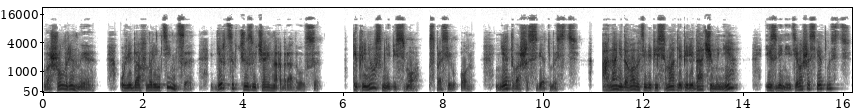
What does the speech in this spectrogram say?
вошел Рене. Увидав флорентинца, герцог чрезвычайно обрадовался. «Ты принес мне письмо?» — спросил он. «Нет, ваша светлость. Она не давала тебе письма для передачи мне? Извините, ваша светлость.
